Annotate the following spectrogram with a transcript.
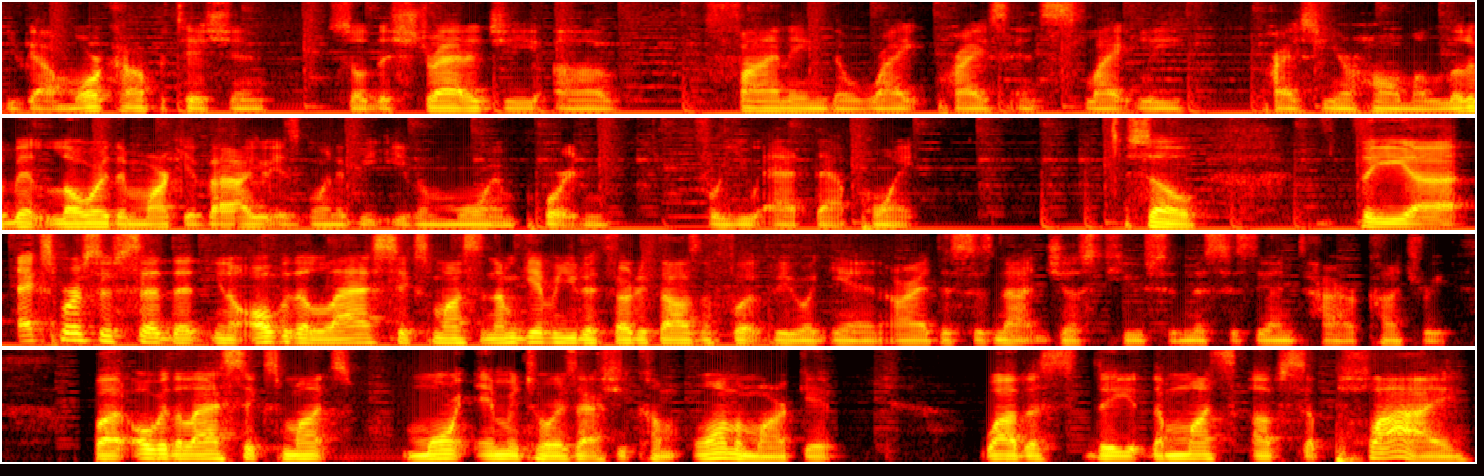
You've got more competition. So the strategy of finding the right price and slightly pricing your home a little bit lower than market value is going to be even more important for you at that point. So the uh, experts have said that you know over the last six months, and I'm giving you the thirty thousand foot view again. All right, this is not just Houston; this is the entire country. But over the last six months, more inventory has actually come on the market, while the the, the months of supply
